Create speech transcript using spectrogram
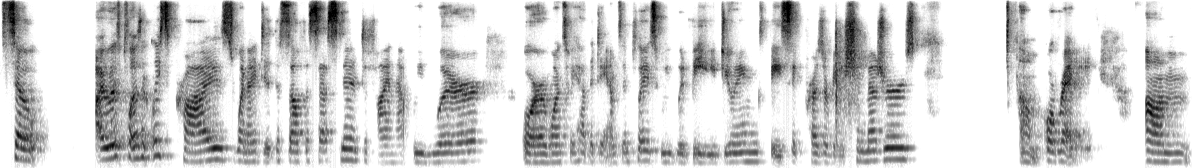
so I was pleasantly surprised when I did the self-assessment to find that we were, or once we had the dams in place, we would be doing basic preservation measures um, already. Um,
